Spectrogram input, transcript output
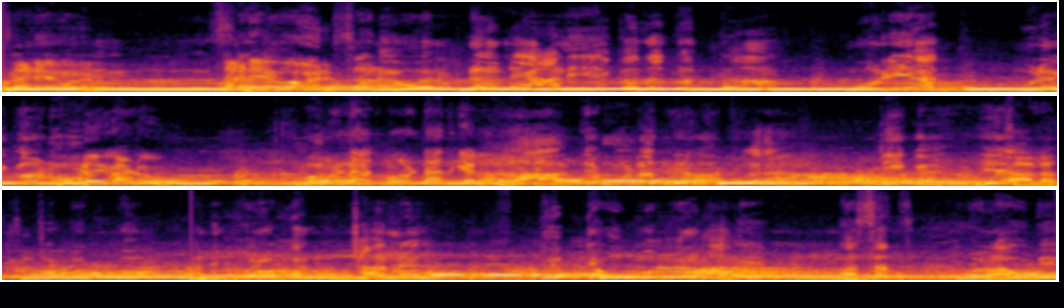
सड्यावर. सड्यावर. सड्यावर नाही नाही आणि एका जातात ना मोर्यात. मुळे काढू मुळे काढू मोंडात मोंडात गेला. हा ते मोंडात गेलात का ठीक आहे. हे आम्ही तुमचे बघतो आणि खरोखर छान आहे. स्तुत्य उपक्रम आहे. असाच राहू दे.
